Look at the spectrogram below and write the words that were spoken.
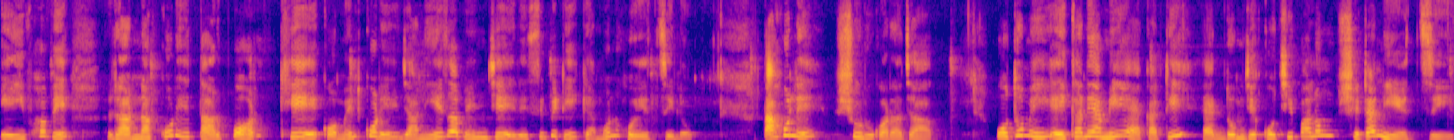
এইভাবে রান্না করে তারপর খেয়ে কমেন্ট করে জানিয়ে যাবেন যে রেসিপিটি কেমন হয়েছিল। তাহলে শুরু করা যাক। প্রথমেই এইখানে আমি একাটি একদম যে কচি পালং সেটা নিয়েছি।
